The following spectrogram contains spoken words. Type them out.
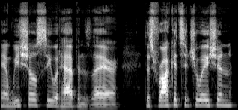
yeah, we shall see what happens there. This Rocket situation,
